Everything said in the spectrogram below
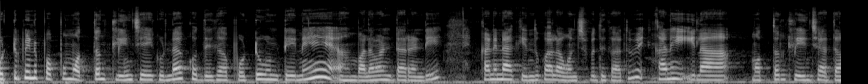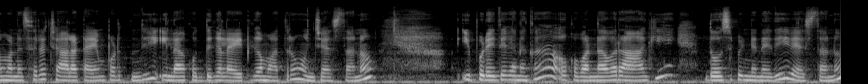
పొట్టుపిన పప్పు మొత్తం క్లీన్ చేయకుండా కొద్దిగా పొట్టు ఉంటేనే బలం అంటారండి కానీ నాకు ఎందుకు అలా ఉంచబుద్ది కాదు. కానీ ఇలా మొత్తం క్లీన్ చేద్దామన్నా సరే చాలా టైం పడుతుంది. ఇలా కొద్దిగా లైట్గా మాత్రం ఉంచేస్తాను. ఇప్పుడైతే కనుక ఒక వన్ అవర్ ఆగి దోశపిండి అనేది వేస్తాను.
